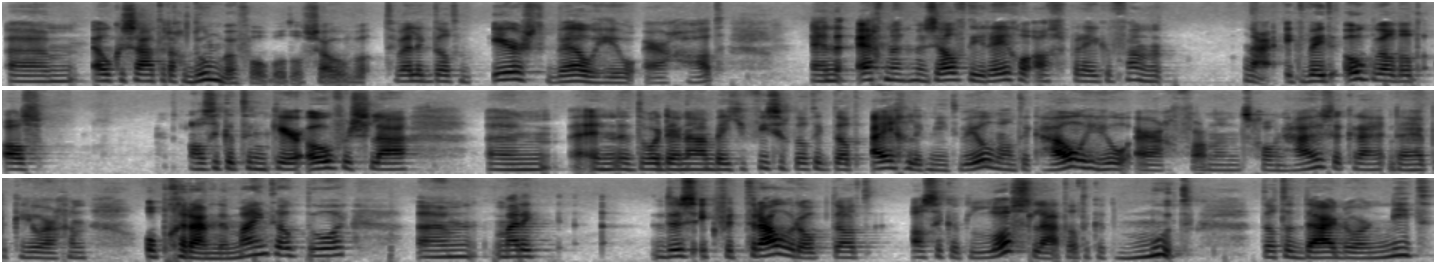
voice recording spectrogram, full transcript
Ehm, elke zaterdag doen bijvoorbeeld of zo. Terwijl ik dat eerst wel heel erg had. En echt met mezelf die regel afspreken van... Nou, ik weet ook wel dat als, als ik het een keer oversla... Ehm, en het wordt daarna een beetje viezig dat ik dat eigenlijk niet wil. Want ik hou heel erg van een schoon huis. Daar, heb ik heel erg een opgeruimde mind ook door. Ehm, maar ik, dus ik vertrouw erop dat als ik het loslaat, dat ik het moet. Dat het daardoor niet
